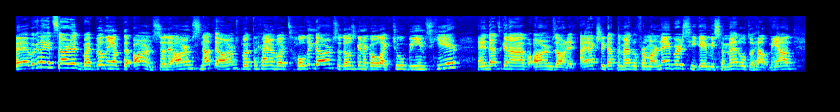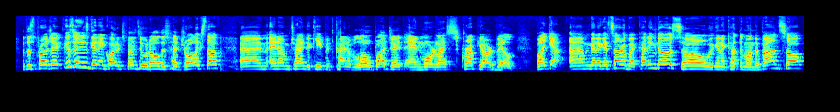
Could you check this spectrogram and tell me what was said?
uh, we're gonna get started by building up the arms. So the arms, not the arms, but the kind of what's holding the arms. So those are gonna go like two beams here, and that's gonna have arms on it. I actually got the metal from our neighbors. He gave me some metal to help me out with this project because it is getting quite expensive with all this hydraulic stuff. Um, and I'm trying to keep it kind of low budget and more or less scrapyard build. But yeah, I'm gonna get started by cutting those. So we're gonna cut them on the bandsaw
